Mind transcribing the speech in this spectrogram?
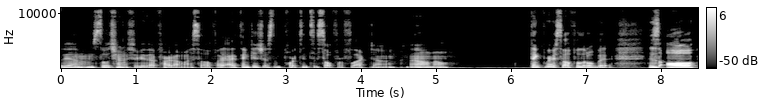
Yeah, I'm still trying to figure that part out myself. I, I think it's just important to self reflect. I don't know. Think for yourself a little bit. This is all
